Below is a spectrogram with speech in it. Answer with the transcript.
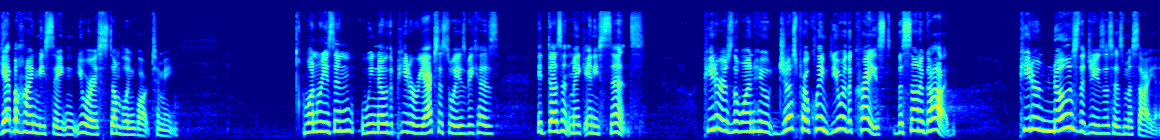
Get behind me, Satan. You are a stumbling block to me. One reason we know that Peter reacts this way is because it doesn't make any sense. Peter is the one who just proclaimed, You are the Christ, the Son of God. Peter knows that Jesus is Messiah,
